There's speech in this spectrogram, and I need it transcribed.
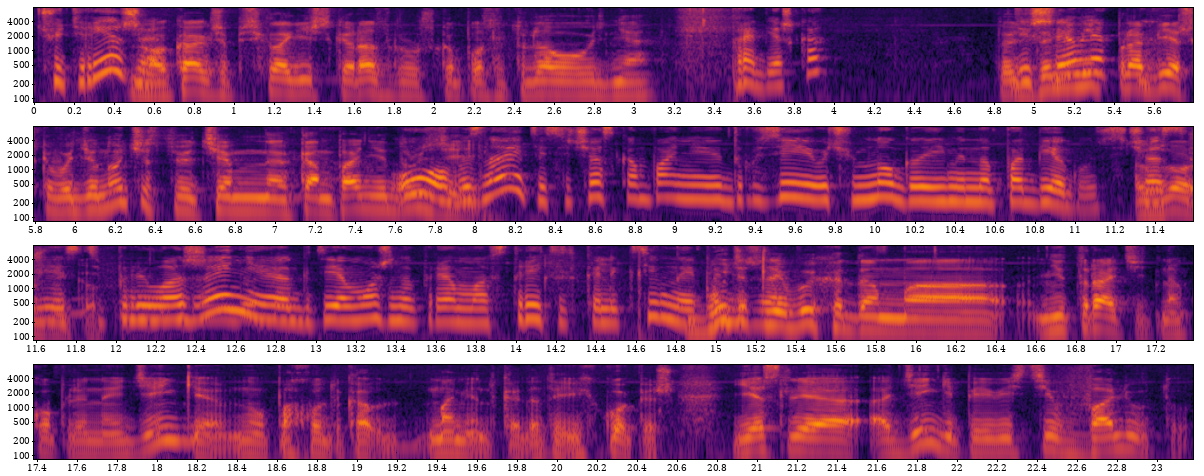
чуть реже? Ну а как же психологическая разгрузка после трудового дня? Пробежка? То есть Дешевле? заменить пробежка в одиночестве, чем на компании О, друзей. вы знаете, сейчас компании друзей очень много именно по бегу. Сейчас Зожников. есть приложение, где можно прямо встретить коллективно и Будет ли побежать. выходом а, не тратить накопленные деньги, ну, по ходу момента, когда ты их копишь, если а, деньги перевести в валюту?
